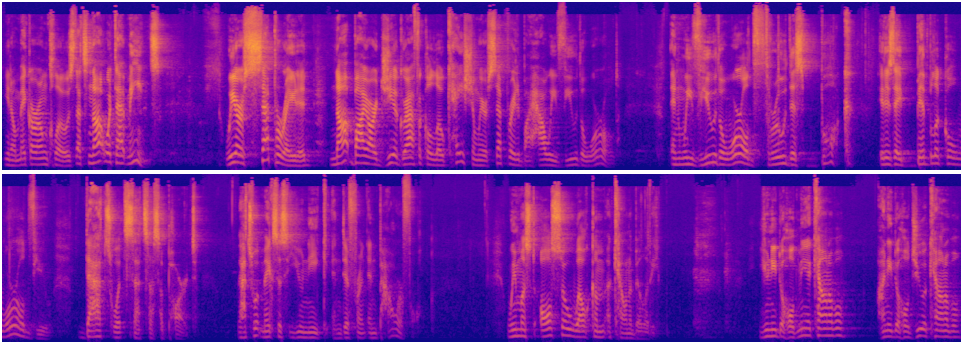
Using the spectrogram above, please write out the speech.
you know make our own clothes. That's not what that means. We are separated not by our geographical location, we are separated by how we view the world and we view the world through this book. It is a biblical worldview. That's what sets us apart. That's what makes us unique and different and powerful. We must also welcome accountability. You need to hold me accountable. I need to hold you accountable.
